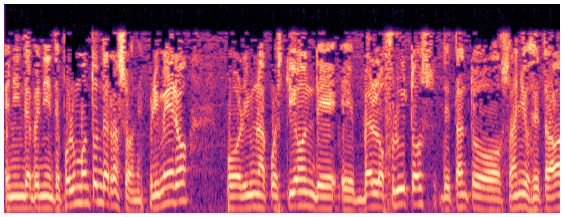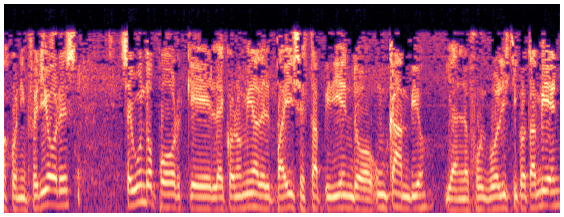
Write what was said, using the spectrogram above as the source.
en Independiente, por un montón de razones. Primero, por una cuestión de eh, ver los frutos de tantos años de trabajo en inferiores. Segundo, porque la economía del país está pidiendo un cambio, y en lo futbolístico también.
